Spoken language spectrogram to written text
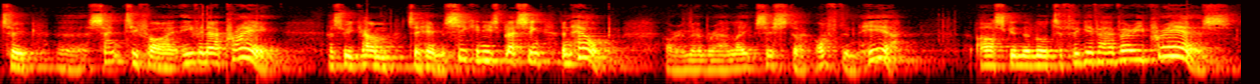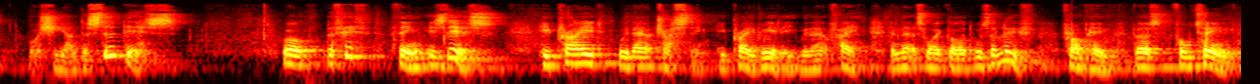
to uh, sanctify even our praying as we come to Him, seeking His blessing and help. I remember our late sister often here asking the Lord to forgive our very prayers. Well, she understood this. Well, the fifth thing is this he prayed without trusting. He prayed really without faith. And that's why God was aloof from him. Verse 14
